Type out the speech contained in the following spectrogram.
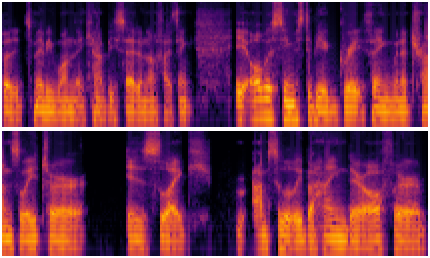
but it's maybe one that can't be said enough. I think it always seems to be a great thing when a translator is like absolutely behind their author,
